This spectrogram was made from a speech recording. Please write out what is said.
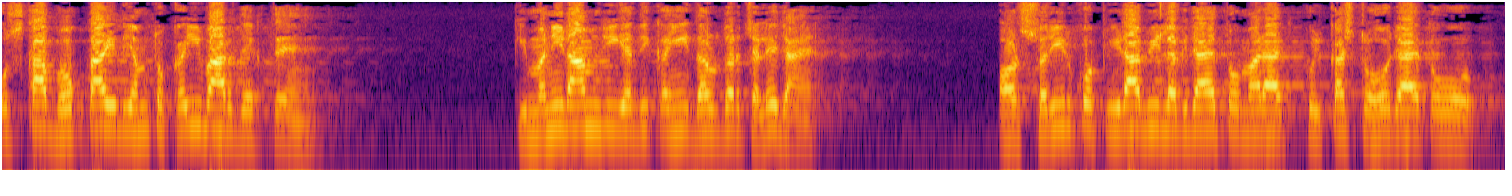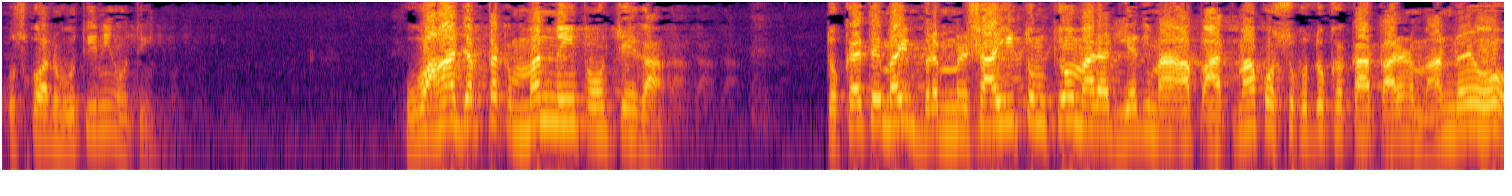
उसका भोगता यदि हम तो कई बार देखते हैं कि मनीराम जी यदि कहीं इधर उधर चले जाएँ और शरीर को पीड़ा भी लग जाए तो महाराज कोई कष्ट हो जाए तो वो उसको अनुभूति नहीं होती। वहाँ जब तक मन नहीं पहुंचेगा तो कहते, भाई, ब्रह्मशाही तुम क्यों महाराज? यदि आप आत्मा को सुख दुख का कारण मान रहे हो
